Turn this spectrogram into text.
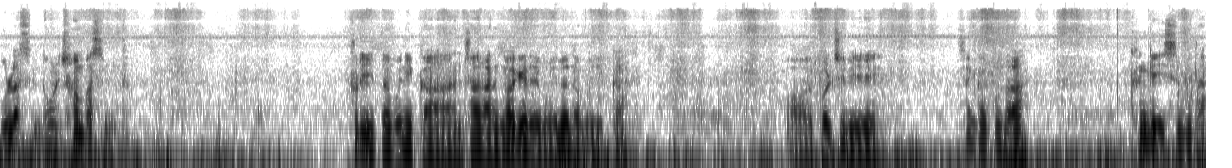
몰랐습니다. 오늘 처음 봤습니다. 풀이 있다 보니까 잘 안 가게 되고 이러다 보니까 어, 벌집이 생각보다 큰 게 있습니다.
